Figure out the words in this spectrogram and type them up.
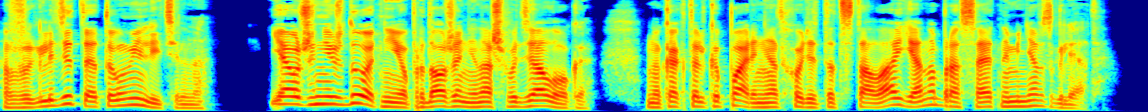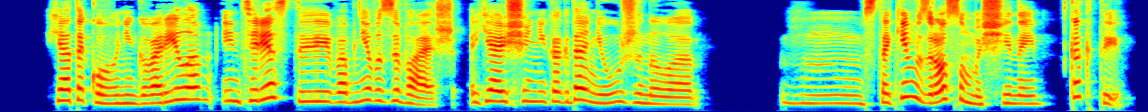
Выглядит это умилительно. Я уже не жду от нее продолжения нашего диалога, но как только парень отходит от стола, Яна бросает на меня взгляд. Я такого не говорила. Интерес ты во мне вызываешь. Я еще никогда не ужинала с таким взрослым мужчиной, как ты.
